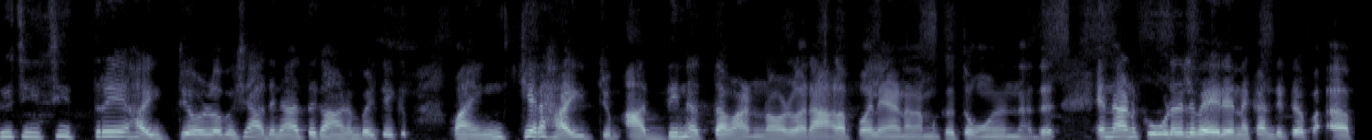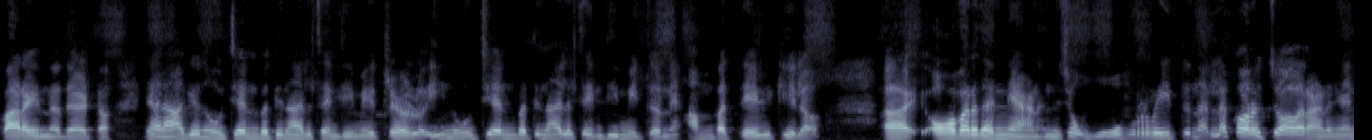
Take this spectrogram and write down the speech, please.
ഒരു ചേച്ചി ഇത്രേ ഹൈറ്റേ ഉള്ളൂ. പക്ഷെ അതിനകത്ത് കാണുമ്പോഴത്തേക്കും ഭയങ്കര ഹൈറ്റും അതിനൊത്ത വണ്ണമുള്ള ഒരാളെ പോലെയാണ് നമുക്ക് തോന്നുന്നത്. എന്നാണ് കൂടുതൽ പേര് എന്നെ കണ്ടിട്ട് പറയുന്നത് കേട്ടോ. ഞാൻ ആകെ നൂറ്റി എൺപത്തിനാല് സെന്റിമീറ്ററേ ഉള്ളൂ. ഈ നൂറ്റി എൺപത്തിനാല് സെന്റിമീറ്ററിന് അമ്പത്തേഴ് കിലോ ഓവർ തന്നെയാണ്. എന്ന് വെച്ചാൽ ഓവർ വെയിറ്റ് എന്നല്ല കുറച്ച് ഓവറാണ് ഞാൻ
